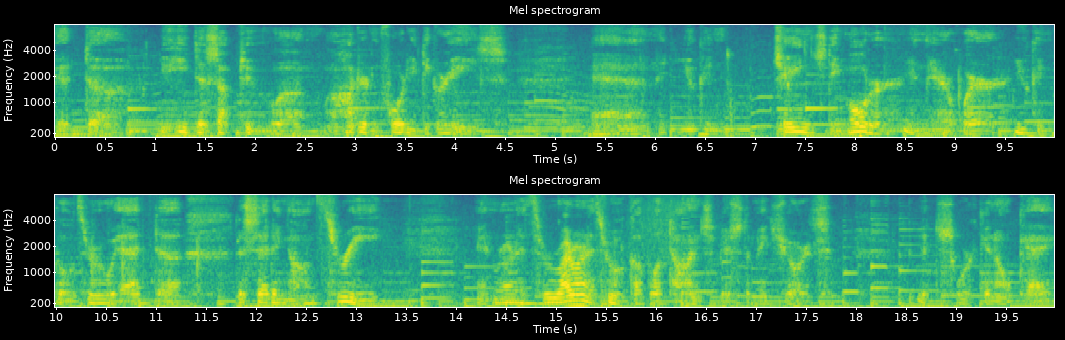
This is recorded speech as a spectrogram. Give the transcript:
it uh, You heat this up to uh, 140 degrees and you can change the motor in there where you can go through at uh, the setting on 3 and run it through. I run it through a couple of times just to make sure it's it's working okay.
